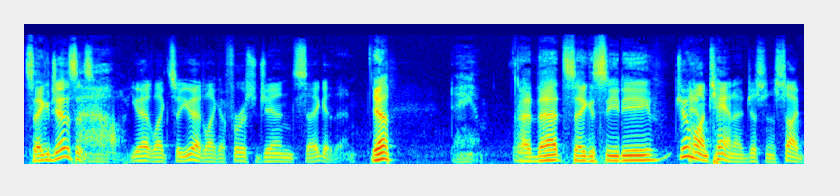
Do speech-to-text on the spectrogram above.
Sega Genesis. Wow, you had like so you had like a first gen Sega then. Yeah. Damn. Had that Sega CD. Joe Montana, just an aside,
